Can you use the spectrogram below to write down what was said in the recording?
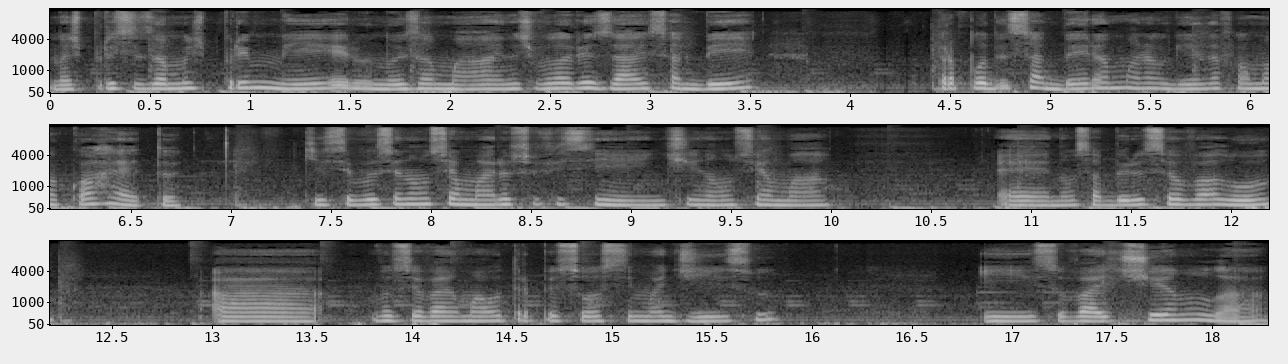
Nós precisamos primeiro nos amar, nos valorizar e saber para poder saber amar alguém da forma correta que se você não se amar o suficiente, não se amar, é, não saber o seu valor, a, você vai amar outra pessoa acima disso e isso vai te anular.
